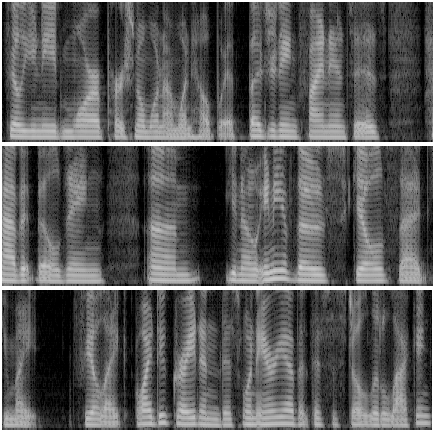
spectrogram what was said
feel you need more personal one on one help with budgeting, finances, habit building, um, you know, any of those skills that you might feel like, oh, I do great in this one area, but this is still a little lacking.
